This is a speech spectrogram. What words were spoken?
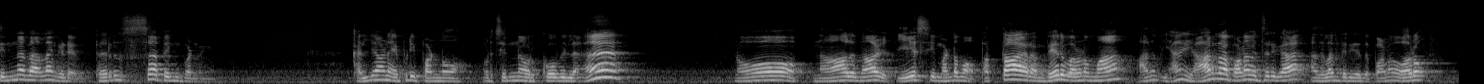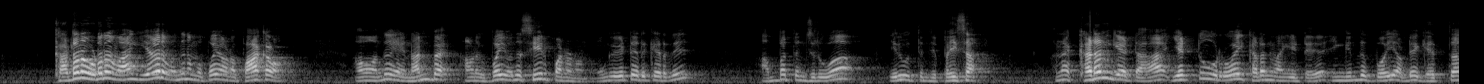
சின்னதாலாம் கிடையாது. பெருசாக திங்க் பண்ணுவீங்க. கல்யாணம் எப்படி பண்ணோம்? ஒரு சின்ன ஒரு கோவிலில் நோ நாலு நாள் ஏசி மண்டபம். பத்தாயிரம் பேர் வரணுமா? அது ஏன் யாரா பணம் வச்சுருக்கா? அதெல்லாம் தெரியாது பணம் வரும். கடனை உடனே வாங்கியார் வந்து நம்ம போய் அவனை பார்க்குறோம் அவன் வந்து என் நண்பன். அவனுக்கு போய் வந்து சீர் பண்ணணும். உங்ககிட்ட இருக்கிறது ஐம்பத்தஞ்சு ரூபா இருபத்தஞ்சி பைசா. ஆனால் கடன் கேட்டால் எட்நூறுரூவாய் கடன் வாங்கிட்டு இங்கேருந்து போய் அப்படியே கெத்தா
